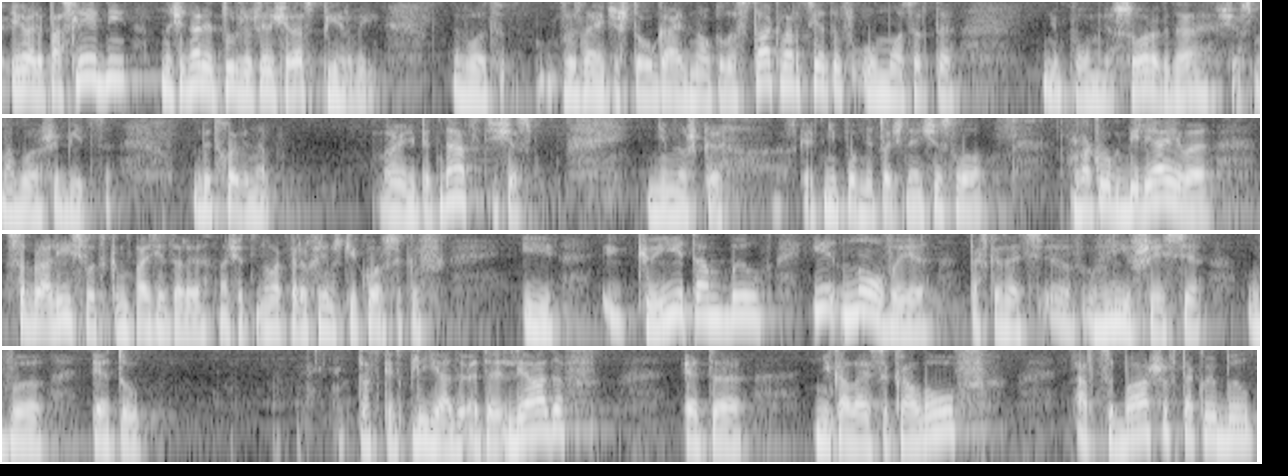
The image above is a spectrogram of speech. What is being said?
играли последний, начинали тут же в следующий раз первый. Вот. Вы знаете, что у Гайдна около 100 квартетов, у Моцарта, не помню, 40, да, сейчас могу ошибиться. У Бетховена в районе 15, сейчас немножко, так сказать, не помню точное число. Вокруг Беляева собрались вот композиторы, значит, ну, во-первых, римский Корсаков и QE там был, и новые, так сказать, влившиеся в эту, так сказать, плеяду. Это Лядов, это Николай Соколов, Арцебашев такой был.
